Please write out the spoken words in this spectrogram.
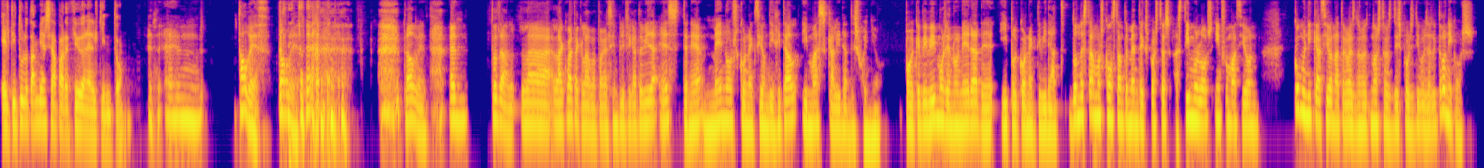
el título también se ha aparecido en el quinto. Tal vez, tal vez. tal vez. Total, la, la, cuarta clave para simplificar tu vida es tener menos conexión digital y más calidad de sueño. Porque vivimos en una era de hiperconectividad, donde estamos constantemente expuestos a estímulos, información, comunicación a través de nuestros dispositivos electrónicos.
